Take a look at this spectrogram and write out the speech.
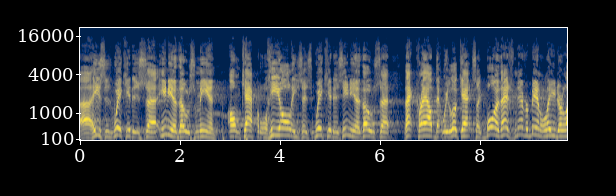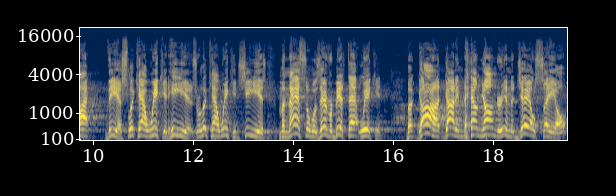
Uh, he's as wicked as uh, any of those men on Capitol Hill. He's as wicked as any of those, uh, that crowd that we look at and say, boy, there's never been a leader like this. Look how wicked he is, or look how wicked she is. Manasseh was ever bit that wicked. But God got him down yonder in the jail cell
